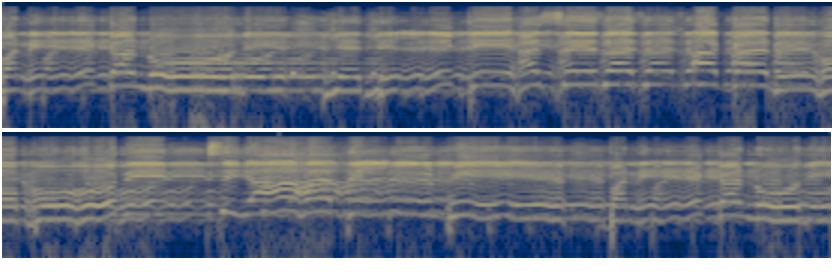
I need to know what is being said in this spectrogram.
बनेगा नूरी। ये दिल की हसरत अगर हो पूरी बनेगा नूरी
